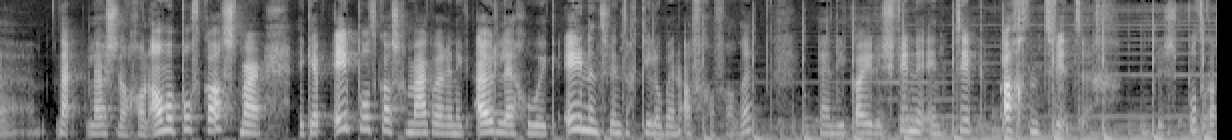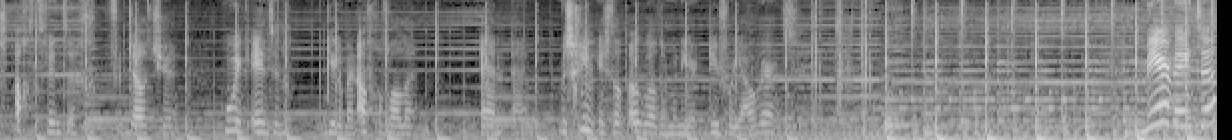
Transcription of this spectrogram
Uh, nou, luister dan gewoon allemaal podcast. Maar ik heb één podcast gemaakt waarin ik uitleg hoe ik 21 kilo ben afgevallen. En die kan je dus vinden in tip 28. Dus podcast 28 vertelt je hoe ik 21 kilo ben afgevallen. En uh, misschien is dat ook wel de manier die voor jou werkt. Meer weten?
